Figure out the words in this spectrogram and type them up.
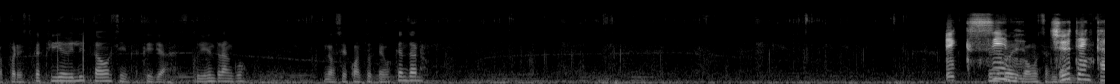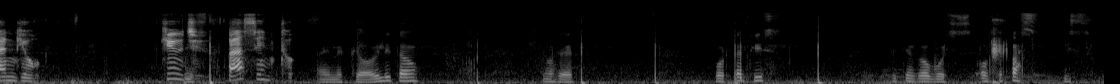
me aparezco aquí habilitado significa que ya estoy en rango no sé cuánto tengo que andar Exim, Ahí me quedo habilitado. Vamos a ver. Portal Keys. Y tengo Voice of the Pass. Listo.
